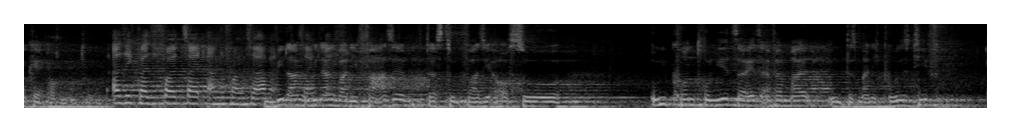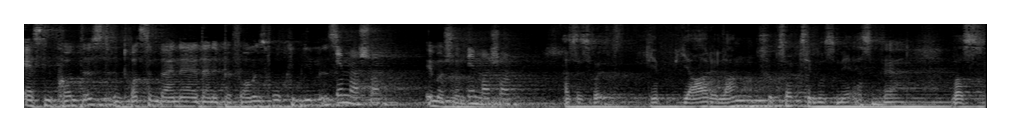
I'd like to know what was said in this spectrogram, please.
Okay. Auch im Oktober. Als ich quasi Vollzeit angefangen zu arbeiten. Wie lange wie lang war die Phase, dass du quasi auch so unkontrolliert, sage ich jetzt einfach mal, und das meine ich positiv, essen konntest und trotzdem deine, deine Performance hochgeblieben ist? Immer schon. Immer schon. Immer schon. Also es war, ich habe jahrelang schon gesagt, sie muss mehr essen. Ja. Was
